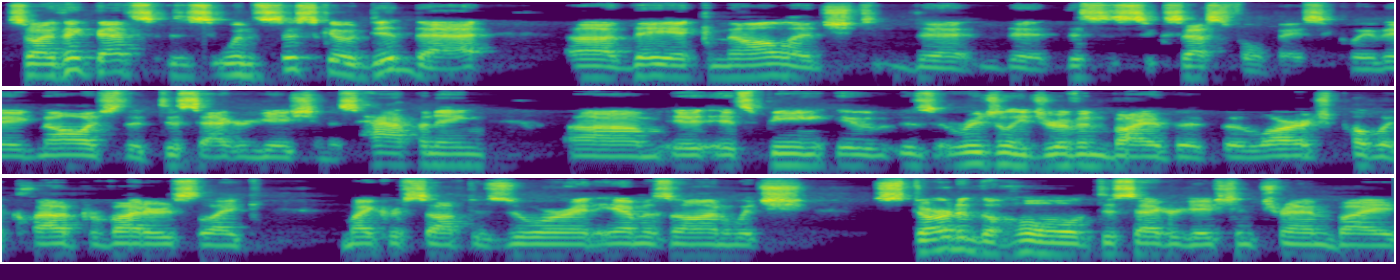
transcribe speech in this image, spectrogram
So I think that's when Cisco did that uh, they acknowledged that, that this is successful, basically. They acknowledged that disaggregation is happening. Um, it, it's being, it was originally driven by the, the large public cloud providers like Microsoft Azure and Amazon, which started the whole disaggregation trend by,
